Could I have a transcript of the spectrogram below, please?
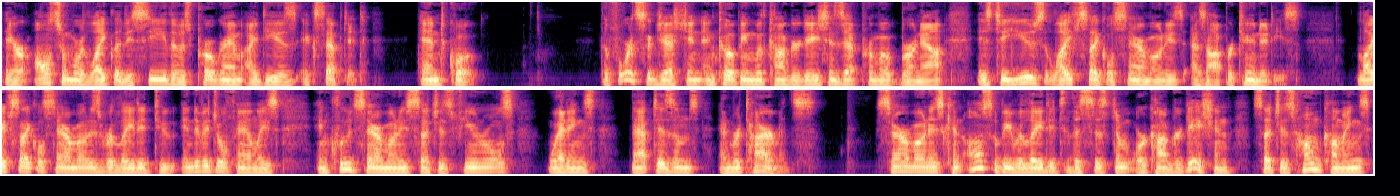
they are also more likely to see those program ideas accepted. End quote. The fourth suggestion in coping with congregations that promote burnout is to use life cycle ceremonies as opportunities. Life cycle ceremonies related to individual families include ceremonies such as funerals, weddings, baptisms, and retirements. Ceremonies can also be related to the system or congregation, such as homecomings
